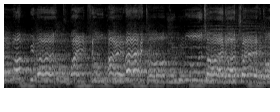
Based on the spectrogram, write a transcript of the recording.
immobile qual piuma al vento muta d'aceto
